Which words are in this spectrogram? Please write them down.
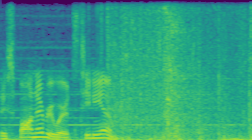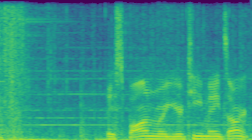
They spawn everywhere. It's TDM. They spawn where your teammates aren't.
